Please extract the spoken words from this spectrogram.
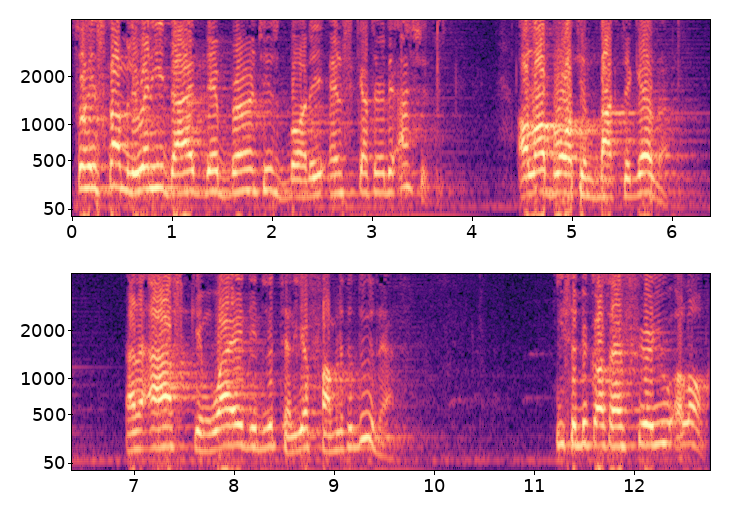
So his family, when he died, they burnt his body and scattered the ashes. Allah brought him back together and asked him, Why did you tell your family to do that? He said, Because I fear you, Allah.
